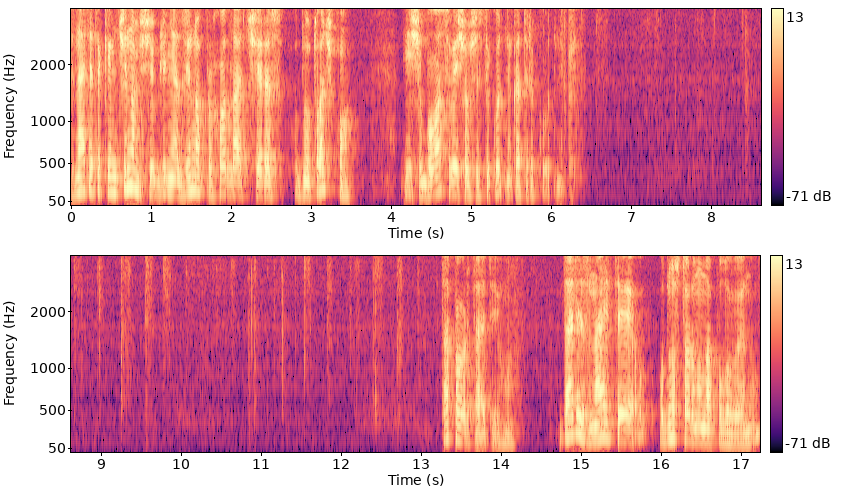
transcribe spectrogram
Знайте таким чином, щоб лінія згину проходила через одну точку і щоб у вас вийшов шестикутника трикутник. Та повертайте його. Далі знайте одну сторону на половину.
